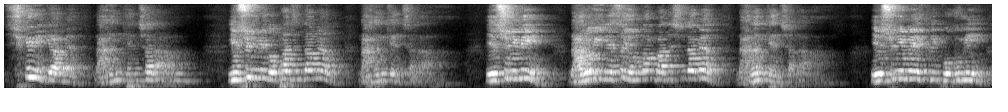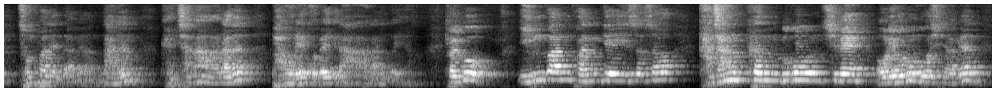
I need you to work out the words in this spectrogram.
쉽게 얘기하면 나는 괜찮아. 예수님이 높아진다면 나는 괜찮아. 예수님이 나로 인해서 영광 받으신다면 나는 괜찮아. 예수님의 그 복음이 전파된다면 나는 괜찮아. 라는 바울의 고백이다 라는 거예요. 결국 인간 관계에 있어서 가장 큰 무거운 짐의 어려움은 무엇이냐면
